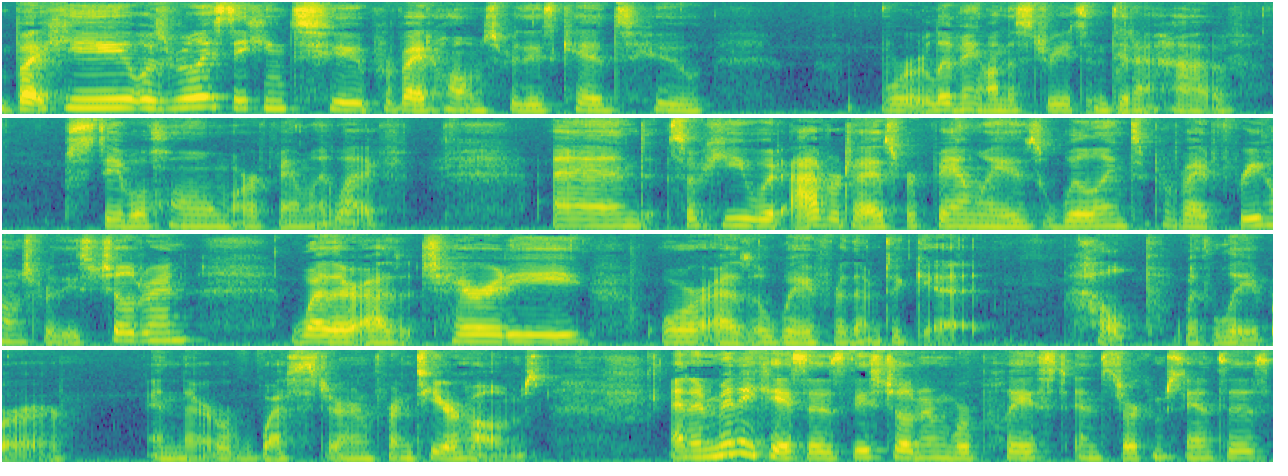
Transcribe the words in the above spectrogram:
But he was really seeking to provide homes for these kids who were living on the streets and didn't have stable home or family life. And so he would advertise for families willing to provide free homes for these children, whether as a charity or as a way for them to get help with labor in their Western frontier homes. And in many cases, these children were placed in circumstances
